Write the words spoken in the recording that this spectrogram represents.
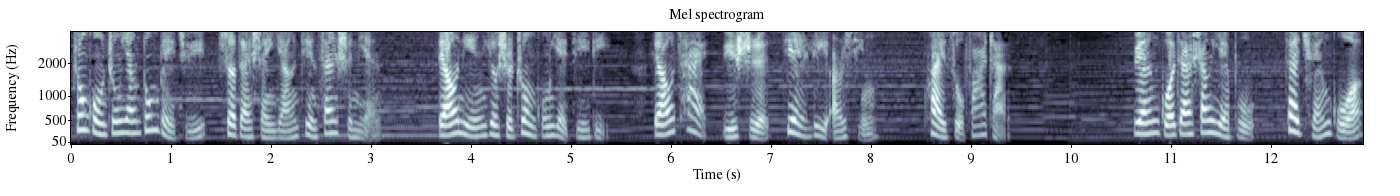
中共中央东北局设在沈阳近三十年，辽宁又是重工业基地，辽菜于是借力而行，快速发展。原国家商业部在全国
